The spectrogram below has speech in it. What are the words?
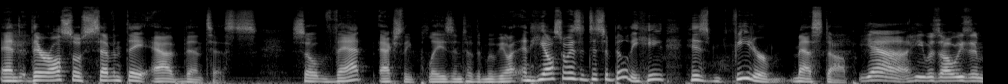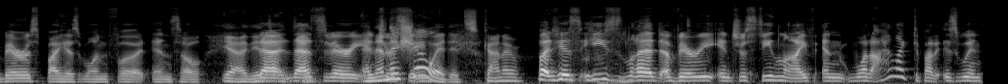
and they're also Seventh Day Adventists. So that actually plays into the movie a lot. And he also has a disability. He his feet are messed up. Yeah, he was always embarrassed by his one foot, and so Yeah, it- that it- that's very and then they show it. It's kind of But his he's led a very interesting life, and what I liked about it is when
